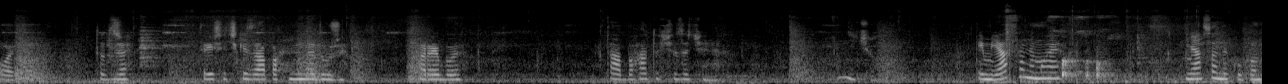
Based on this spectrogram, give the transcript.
Ой, тут вже трішечки запах не дуже рибою. Так, багато що зачинено. Нічого. І м'яса немає. М'яса не купимо.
